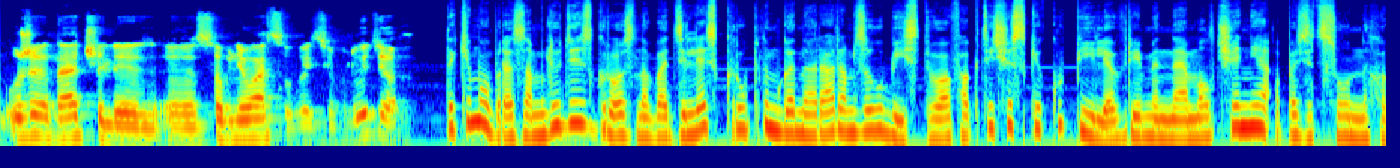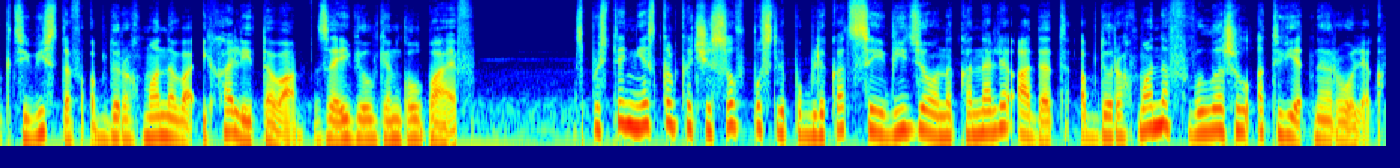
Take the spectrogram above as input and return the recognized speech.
уже начали э, сомневаться в этих людях. Таким образом, люди из Грозного, делясь крупным гонораром за убийство, фактически купили временное молчание оппозиционных активистов Абдурахманова и Халитова, заявил Генгулбаев. Спустя несколько часов после публикации видео на канале Адат Абдурахманов выложил ответный ролик.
